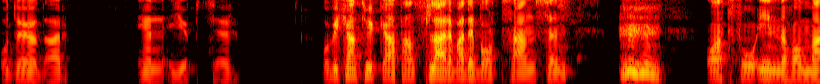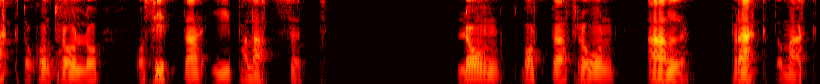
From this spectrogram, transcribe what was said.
och dödar en egyptier. Och vi kan tycka att han slarvade bort chansen och att få inneha makt och kontroll och, och sitta i palatset. Långt borta från all prakt och makt.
